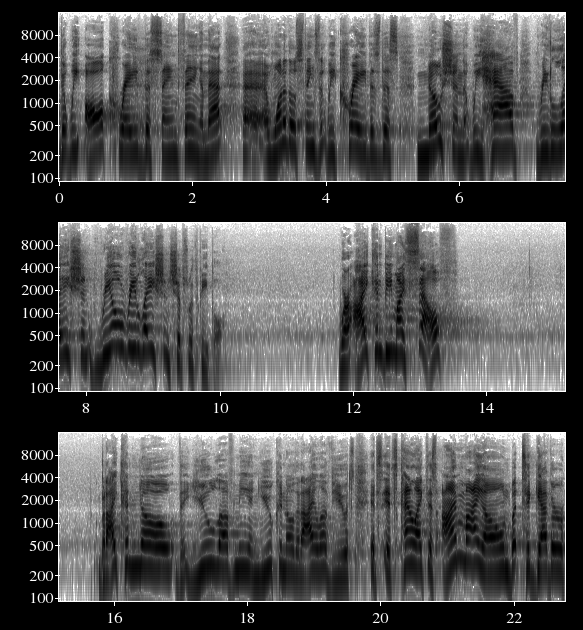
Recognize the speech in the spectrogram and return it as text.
that we all crave the same thing. And that uh, one of those things that we crave is this notion that we have relation, real relationships with people where I can be myself, but I can know that you love me and you can know that I love you. It's, it's, it's kind of like this I'm my own, but together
